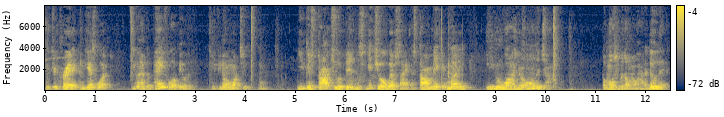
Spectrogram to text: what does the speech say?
with your credit, and guess what? You don't have to pay for a building if you don't want to. You can start you a business, get you a website, and start making money even while you're on the job. But most people don't know how to do that.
